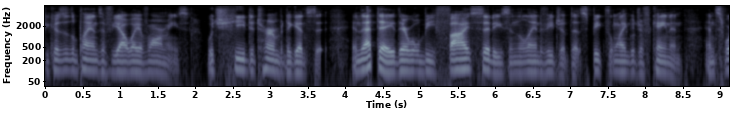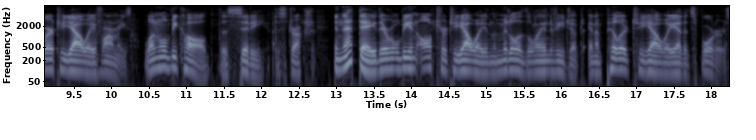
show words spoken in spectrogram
because of the plans of Yahweh of armies, which he determined against it. In that day there will be five cities in the land of Egypt that speak the language of Canaan, and swear to Yahweh of armies. One will be called the city of destruction. In that day there will be an altar to Yahweh in the middle of the land of Egypt, and a pillar to Yahweh at its borders.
